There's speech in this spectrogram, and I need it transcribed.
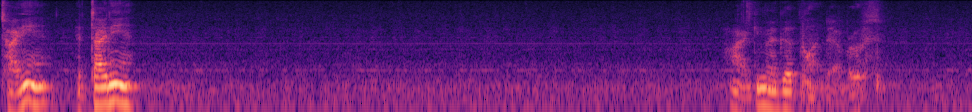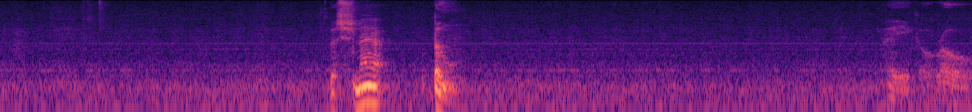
Tight end. End. All right, give me a good punt there, Bruce. Good snap. Boom. There you go. Roll,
